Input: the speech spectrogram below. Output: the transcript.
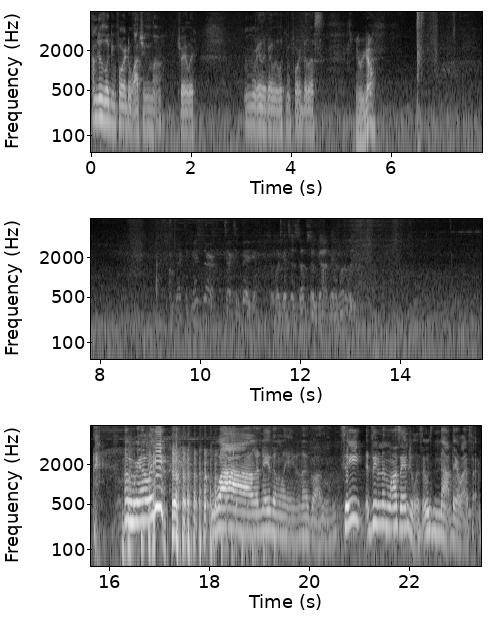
I'm just looking forward to watching the trailer. I'm really, really looking forward to this. Here we go. Detective Mister, Detective Vega. Someone gets us up so goddamn early. Oh, really? wow, Nathan Lane. That's awesome. See? It's even in Los Angeles. It was not there last time.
